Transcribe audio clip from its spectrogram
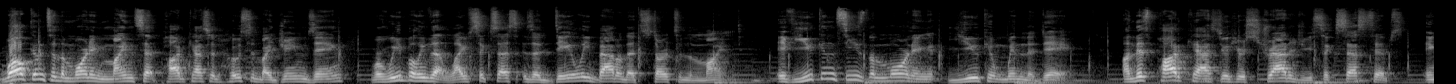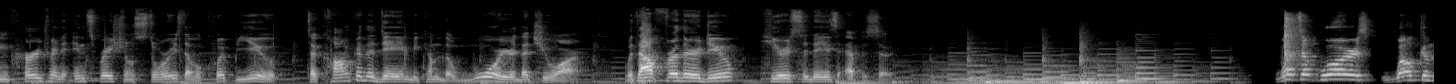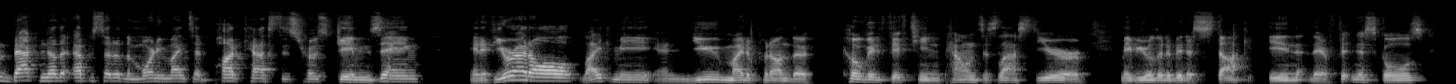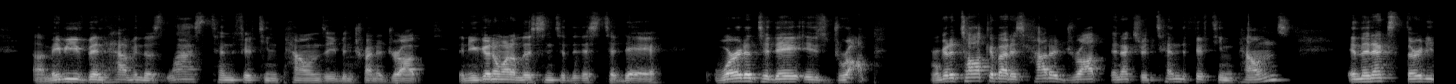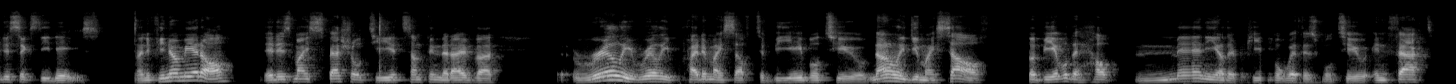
Welcome to the Morning Mindset Podcast, hosted by James Zheng, where we believe that life success is a daily battle that starts in the mind. If you can seize the morning, you can win the day. On this podcast, you'll hear strategy, success tips, encouragement, and inspirational stories that will equip you to conquer the day and become the warrior that you are. Without further ado, here's today's episode. What's up, Wars? Welcome back to another episode of the Morning Mindset Podcast. This is your host, James Zheng. And if you're at all like me and you might have put on the COVID 15 pounds this last year, or maybe you're a little bit of stuck in their fitness goals, uh, maybe you've been having those last 10 to 15 pounds that you've been trying to drop, then you're going to want to listen to this today. Word of today is drop. We're going to talk about is how to drop an extra 10 to 15 pounds in the next 30 to 60 days. And if you know me at all, it is my specialty. It's something that I've uh, really, really prided myself to be able to not only do myself, but be able to help many other people with as well too. In fact,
